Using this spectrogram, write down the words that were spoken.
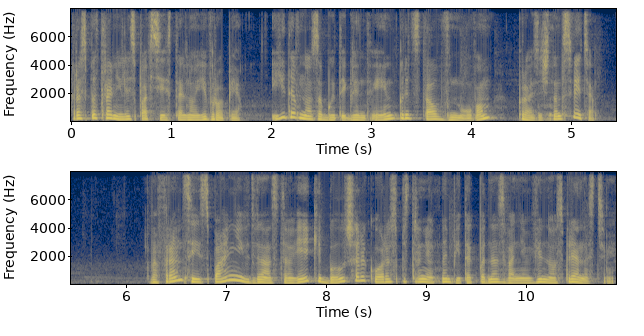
распространились по всей остальной Европе. И давно забытый Глинтвейн предстал в новом праздничном свете – во Франции и Испании в XII веке был широко распространен напиток под названием вино с пряностями.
